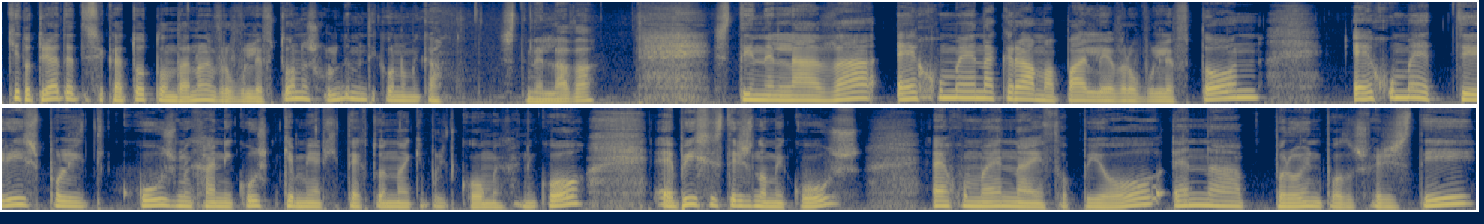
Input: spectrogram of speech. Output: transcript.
και το 30% των δανών ευρωβουλευτών ασχολούνται με τα οικονομικά. Στην Ελλάδα; Στην Ελλάδα έχουμε ένα κράμα πάλι ευρωβουλευτών. Έχουμε τρεις πολιτικούς μηχανικούς και μια αρχιτέκτονα και πολιτικό μηχανικό. Επίσης τρεις νομικούς. Έχουμε ένα ηθοποιό, ένα πρώην ποδοσφαιριστή.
